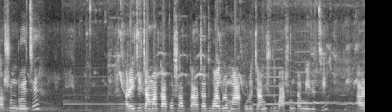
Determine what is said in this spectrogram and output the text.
বাসন রয়েছে আর এই যে জামা কাপড় সব কাঁচা ধোয়া ওগুলো মা করেছে। আমি শুধু বাসনটা মেজেছি আর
